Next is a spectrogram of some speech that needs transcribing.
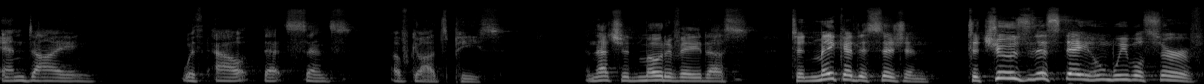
and dying without that sense of God's peace. And that should motivate us to make a decision to choose this day whom we will serve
